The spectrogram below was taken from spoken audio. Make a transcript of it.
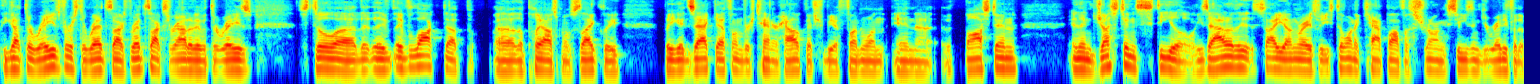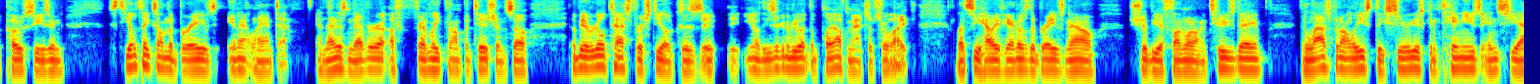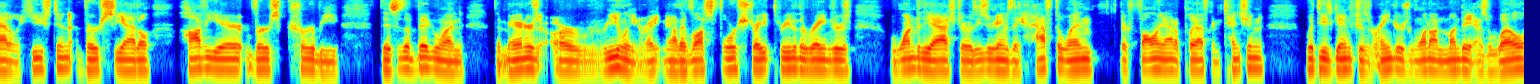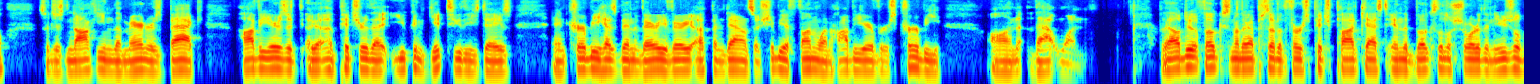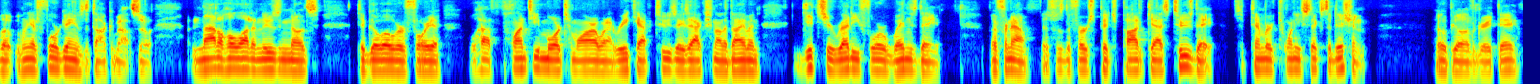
You got the Rays versus the Red Sox. Red Sox are out of it, but the Rays still uh, they've they've locked up uh, the playoffs most likely. But you get Zach Eflin versus Tanner Houck. That should be a fun one in uh, Boston. And then Justin Steele, he's out of the Cy Young race, but you still want to cap off a strong season, get ready for the postseason. Steele takes on the Braves in Atlanta, and that is never a friendly competition. So it'll be a real test for Steele because you know these are going to be what the playoff matchups are like. Let's see how he handles the Braves now. Should be a fun one on Tuesday. And last but not least, the series continues in Seattle. Houston versus Seattle. Javier versus Kirby. This is a big one. The Mariners are reeling right now. They've lost four straight, three to the Rangers, one to the Astros. These are games they have to win. They're falling out of playoff contention with these games because Rangers won on Monday as well. So just knocking the Mariners back. Javier's a, a, a pitcher that you can get to these days, and Kirby has been very, very up and down. So it should be a fun one. Javier versus Kirby on that one. But that'll do it, folks. Another episode of the First Pitch podcast in the books, a little shorter than usual, but we only had four games to talk about. So not a whole lot of news and notes to go over for you. We'll have plenty more tomorrow when I recap Tuesday's action on the diamond, get you ready for Wednesday. But for now, this was the First Pitch podcast, Tuesday, September 26th edition. I hope you all have a great day.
